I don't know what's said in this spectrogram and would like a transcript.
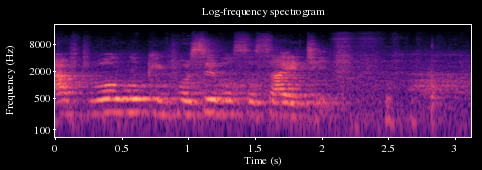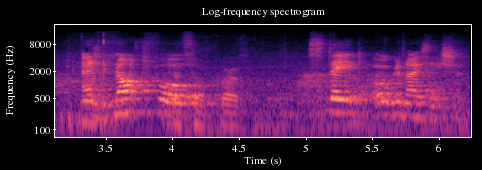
after all, looking for civil society and not for state organizations.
